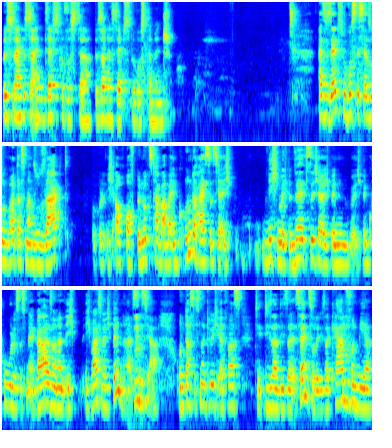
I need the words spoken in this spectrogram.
würdest du sagen, bist du ein selbstbewusster, besonders selbstbewusster Mensch? Also selbstbewusst ist ja so ein Wort, das man so sagt, oder ich auch oft benutzt habe, aber im Grunde heißt es ja, ich nicht nur ich bin selbstsicher, ich bin ich bin cool, es ist mir egal, sondern ich ich weiß, wer ich bin, heißt mhm. es ja. Und das ist natürlich etwas die, dieser dieser Essenz oder dieser Kern mhm. von mir.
